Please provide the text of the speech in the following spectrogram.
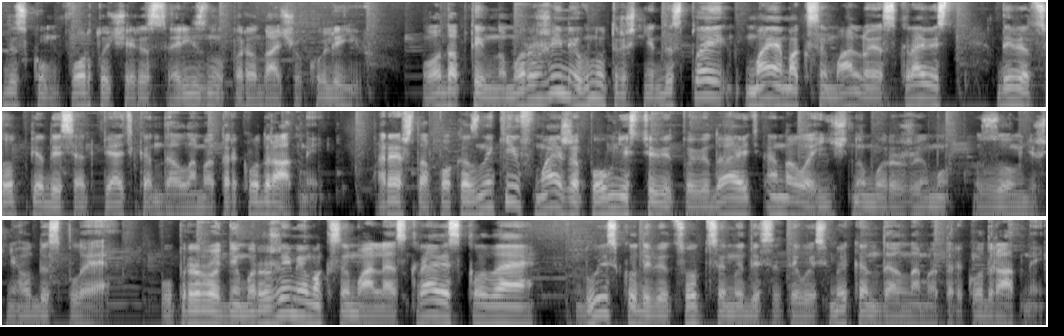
дискомфорту через різну передачу кольорів. У адаптивному режимі внутрішній дисплей має максимальну яскравість 955 кандел на метр квадратний. Решта показників майже повністю відповідають аналогічному режиму зовнішнього дисплея. У природньому режимі максимальна яскравість складає близько 978 кандел на метр квадратний.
